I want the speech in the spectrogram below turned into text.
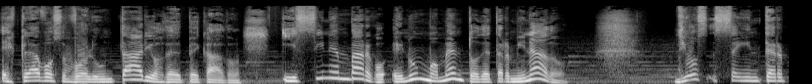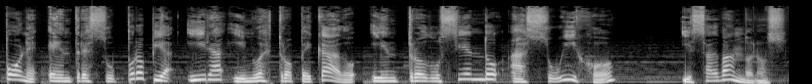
esclavos voluntarios del pecado. Y sin embargo, en un momento determinado, Dios se interpone entre su propia ira y nuestro pecado, introduciendo a su Hijo y salvándonos.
